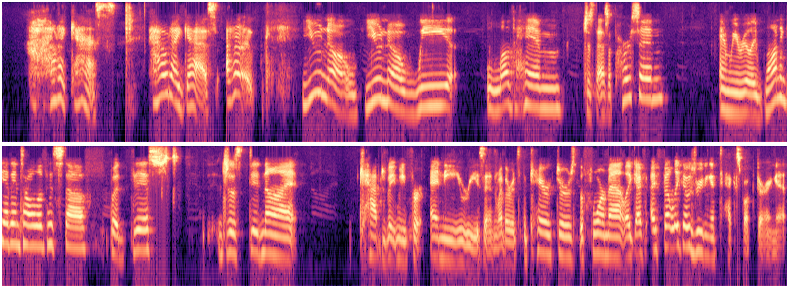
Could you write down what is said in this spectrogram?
How'd I guess? How'd I guess? I don't, you know, you know, we love him just as a person and we really want to get into all of his stuff, but this just did not captivate me for any reason, whether it's the characters, the format. Like, I, I felt like I was reading a textbook during it.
